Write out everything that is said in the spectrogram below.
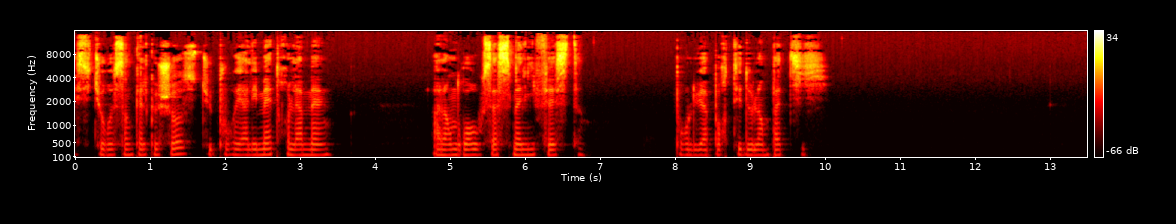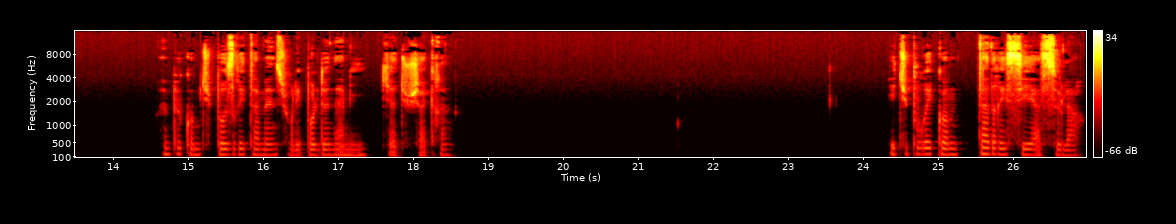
Et si tu ressens quelque chose, tu pourrais aller mettre la main à l'endroit où ça se manifeste pour lui apporter de l'empathie. Un peu comme tu poserais ta main sur l'épaule d'un ami qui a du chagrin. Et tu pourrais comme t'adresser à cela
